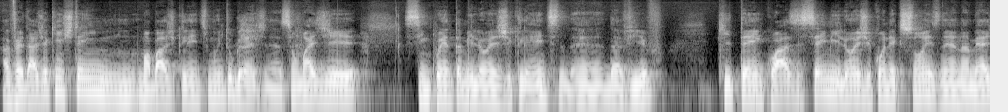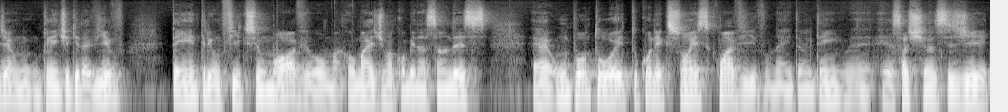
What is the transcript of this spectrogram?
A verdade é que a gente tem uma base de clientes muito grande, né? São mais de 50 milhões de clientes é, da Vivo, que tem quase 100 milhões de conexões, né? Na média, um cliente aqui da Vivo tem entre um fixo e um móvel, ou, uma, ou mais de uma combinação desses, é, 1.8 conexões com a Vivo, né? Então ele tem é, essas chances de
